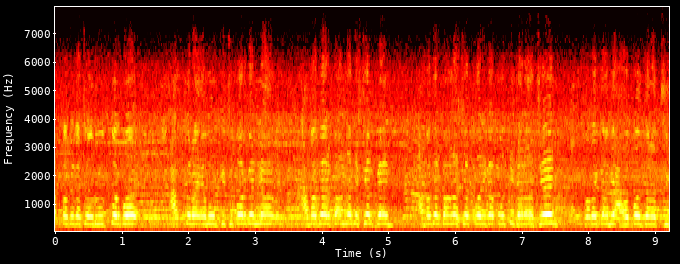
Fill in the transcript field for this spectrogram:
আপনাদের কাছে অনুরোধ করব, আপনারা এমন কিছু করবেন না। আমাদের বাংলাদেশের ব্যাংক, আমাদের বাংলাদেশের পরিকাপন্থী যারা আছেন সবাইকে আমি আহ্বান জানাচ্ছি,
